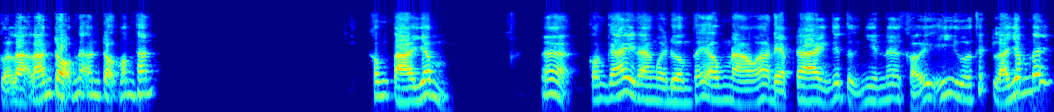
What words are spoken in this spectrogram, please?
gọi là, là ăn trộm đó ăn trộm âm thanh. Không tà dâm. À, con gái ra ngoài đường thấy ông nào đẹp trai cái tự nhiên khởi ý ưa thích là dâm đấy.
